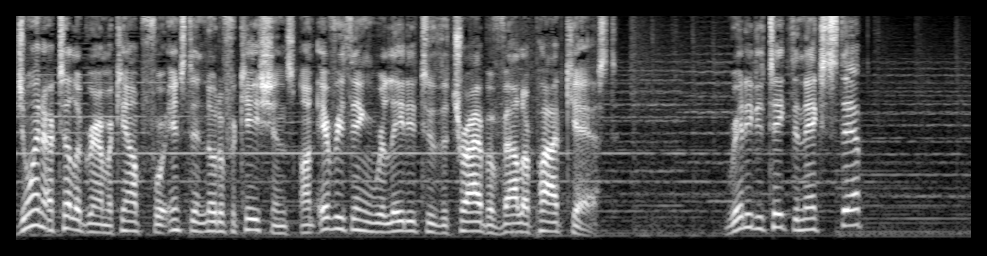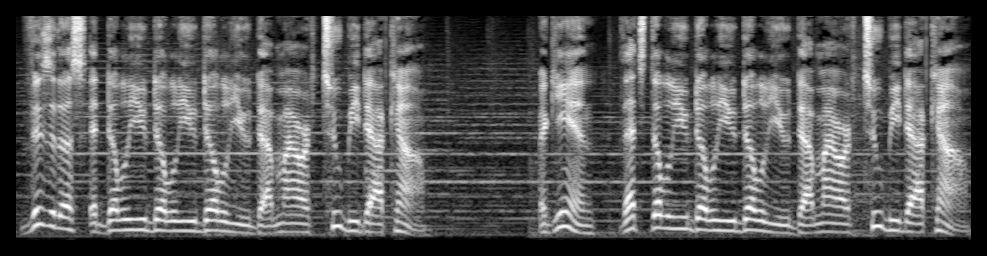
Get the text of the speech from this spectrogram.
Join our Telegram account for instant notifications on everything related to the Tribe of Valor podcast. Ready to take the next step? Visit us at www.myart2b.com. Again, that's www.myart2b.com.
